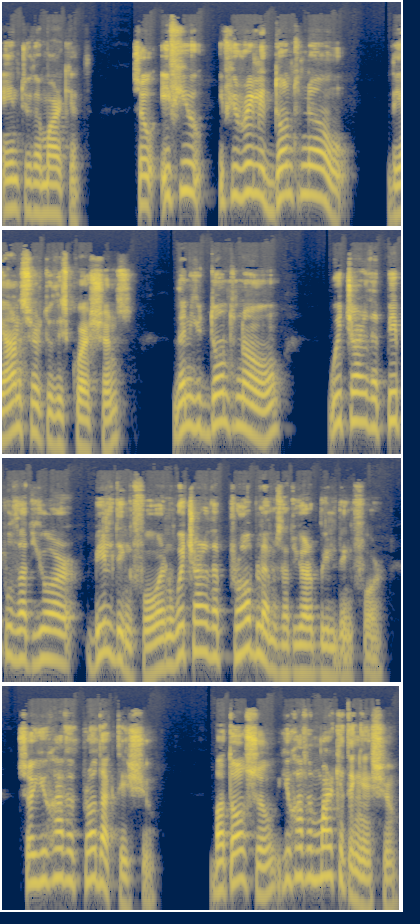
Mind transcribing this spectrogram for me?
into the market. So if you if you really don't know the answer to these questions, then you don't know which are the people that you are building for and which are the problems that you are building for. So you have a product issue, but also you have a marketing issue.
